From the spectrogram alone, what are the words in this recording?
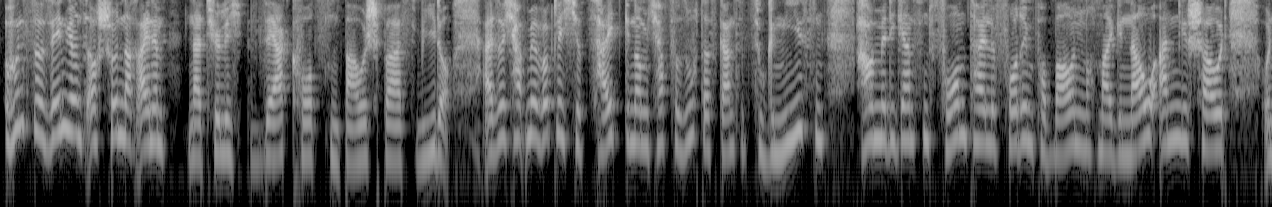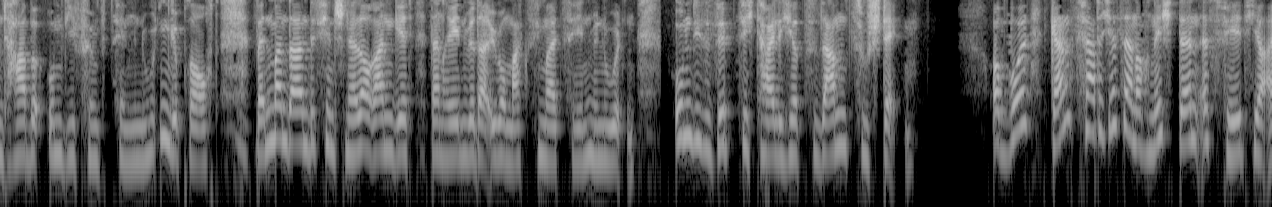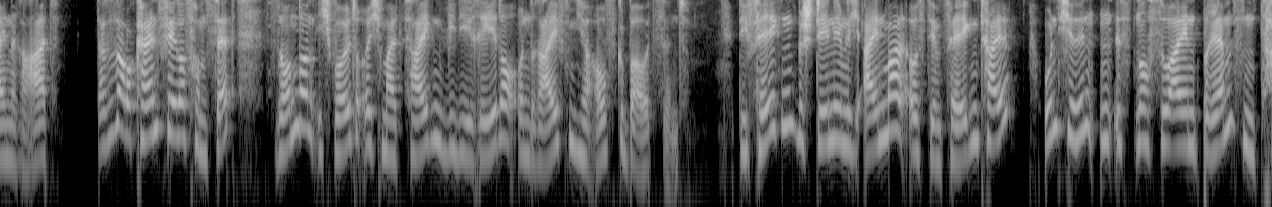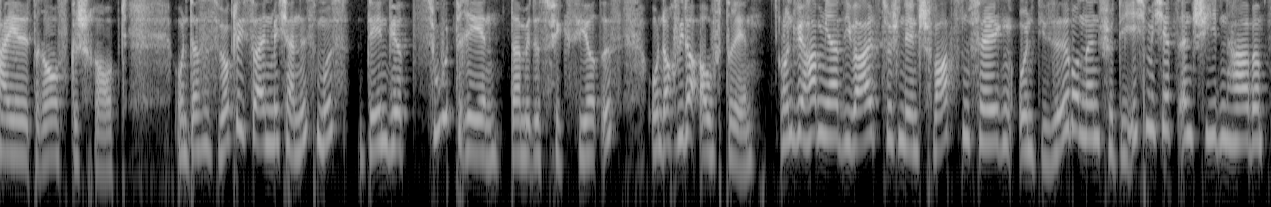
Und so sehen wir uns auch schon nach einem natürlich sehr kurzen Bauspaß wieder. Also ich habe mir wirklich hier Zeit genommen, ich habe versucht das Ganze zu genießen, habe mir die ganzen Formteile vor dem Verbauen nochmal genau angeschaut und habe um die 15 Minuten gebraucht. Wenn man da ein bisschen schneller rangeht, dann reden wir da über maximal 10 Minuten, um diese 70 Teile hier zusammenzustecken. Obwohl, ganz fertig ist er noch nicht, denn es fehlt hier ein Rad. Das ist aber kein Fehler vom Set, sondern ich wollte euch mal zeigen, wie die Räder und Reifen hier aufgebaut sind. Die Felgen bestehen nämlich einmal aus dem Felgenteil und hier hinten ist noch so ein Bremsenteil draufgeschraubt. Und das ist wirklich so ein Mechanismus, den wir zudrehen, damit es fixiert ist und auch wieder aufdrehen. Und wir haben ja die Wahl zwischen den schwarzen Felgen und die silbernen, für die ich mich jetzt entschieden habe.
